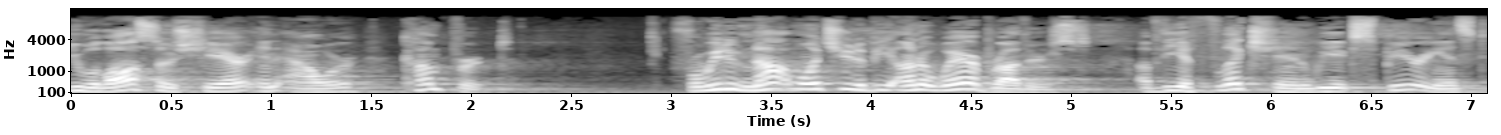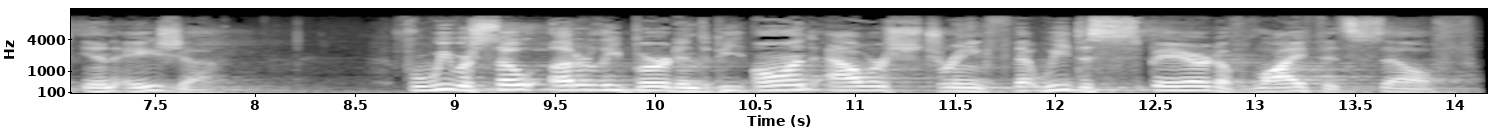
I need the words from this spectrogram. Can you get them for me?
you will also share in our comfort. For we do not want you to be unaware, brothers, of the affliction we experienced in Asia. For we were so utterly burdened beyond our strength that we despaired of life itself.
